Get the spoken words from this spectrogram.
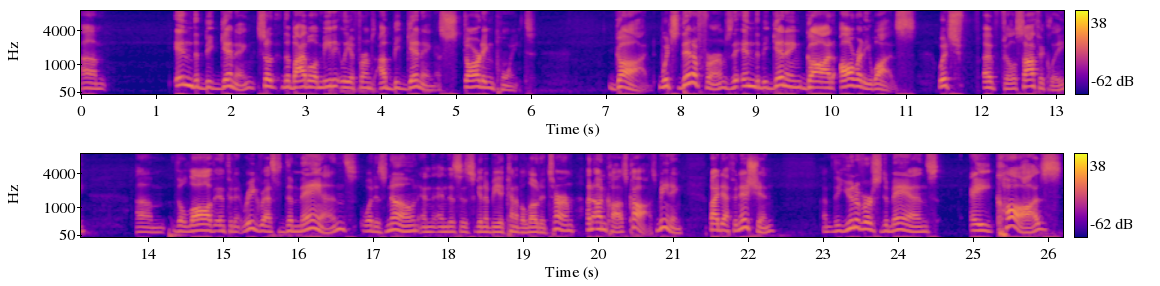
Um, in the beginning, so the Bible immediately affirms a beginning, a starting point. God, which then affirms that in the beginning God already was, which uh, philosophically um, the law of infinite regress demands what is known, and, and this is going to be a kind of a loaded term, an uncaused cause. Meaning, by definition, um, the universe demands a cause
